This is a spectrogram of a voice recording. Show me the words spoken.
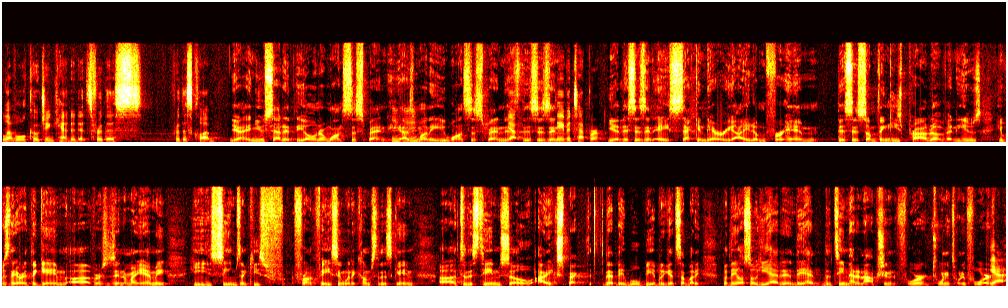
level coaching candidates for this for this club. Yeah, and you said it. The owner wants to spend. He has Mhm. money. He wants to spend. Yep. This isn't David Tepper. Yeah, this isn't a secondary item for him. This is something he's proud of, and he was he was there at the game uh, versus Inter Miami. He seems like he's fr- front facing when it comes to this game, uh, to this team. So I expect that they will be able to get somebody. But they also he had an, they had the team had an option for 2024. Yeah.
